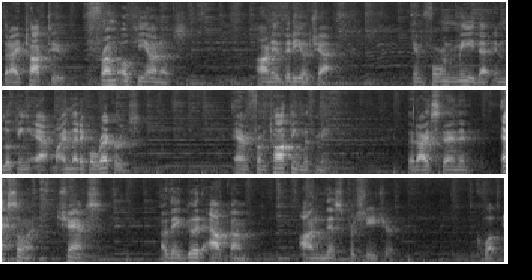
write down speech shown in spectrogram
that I talked to from Okyanos on a video chat informed me that in looking at my medical records and from talking with me, that I stand an excellent chance of a good outcome on this procedure. Quote.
